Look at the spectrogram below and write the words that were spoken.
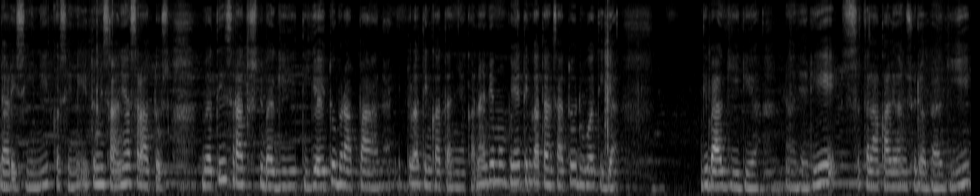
dari sini ke sini itu misalnya 100 berarti 100 dibagi 3 itu berapa? Nah itulah tingkatannya. Karena dia mempunyai tingkatan 1 2 3 dibagi dia. Nah jadi setelah kalian sudah bagi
